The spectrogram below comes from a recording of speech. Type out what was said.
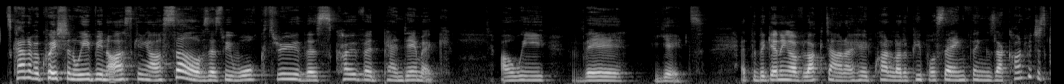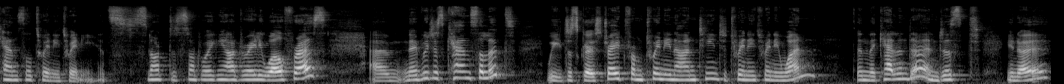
It's kind of a question we've been asking ourselves as we walk through this COVID pandemic. Are we there yet? At the beginning of lockdown, I heard quite a lot of people saying things like, "Can't we just cancel 2020? It's not it's not working out really well for us. Um, maybe we just cancel it. We just go straight from 2019 to 2021." in the calendar and just, you know,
